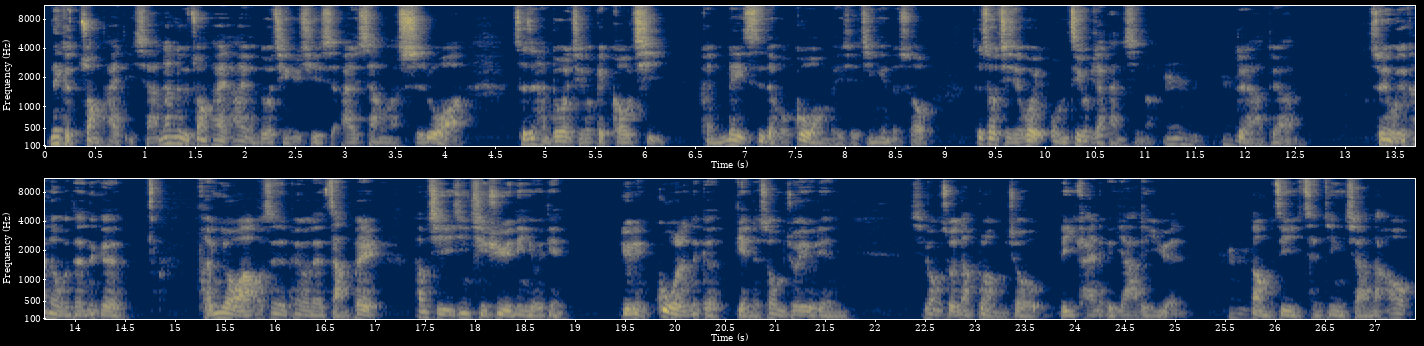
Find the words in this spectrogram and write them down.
那个状态底下。那那个状态，它有很多情绪，其实是哀伤啊、失落啊，甚至很多人其实会被勾起可能类似的或过往的一些经验的时候，这时候其实会我们自己会比较担心嘛。嗯，嗯，对啊，对啊。所以我就看到我的那个朋友啊，或是朋友的长辈。他们其实已经情绪一定有一点，有点过了那个点的时候，我们就会有点希望说，那不然我们就离开那个压力源，嗯，让我们自己沉静一下。然后，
